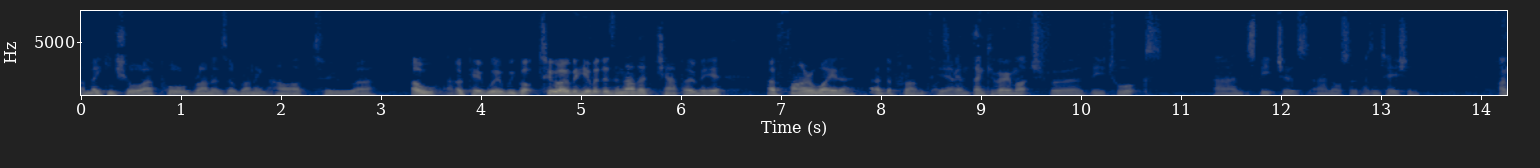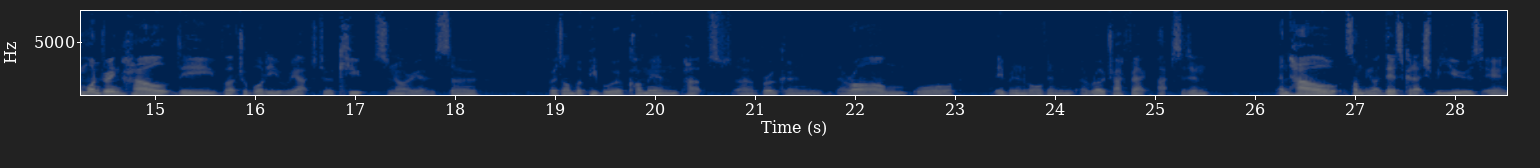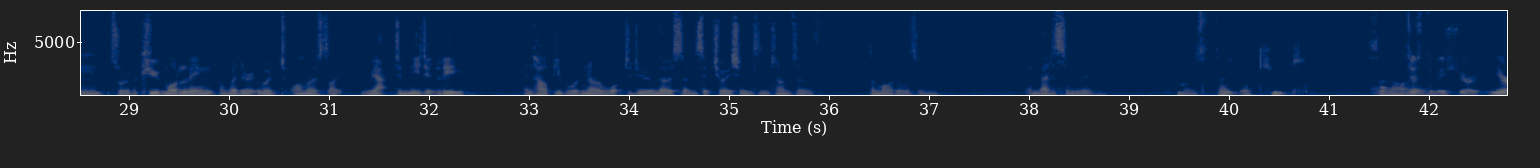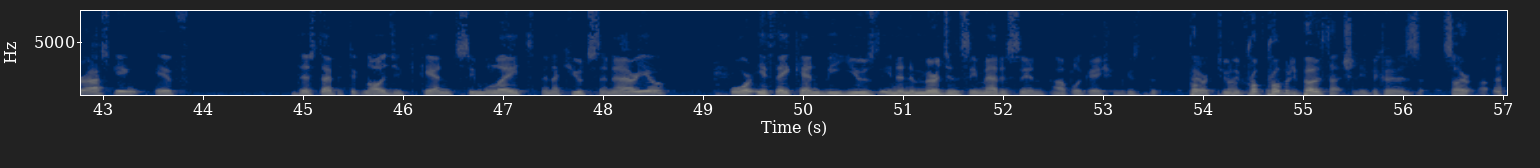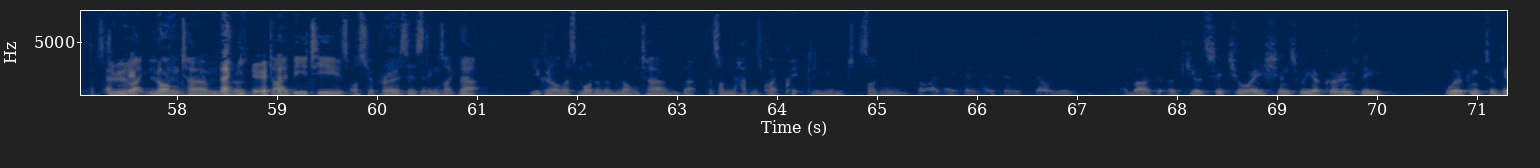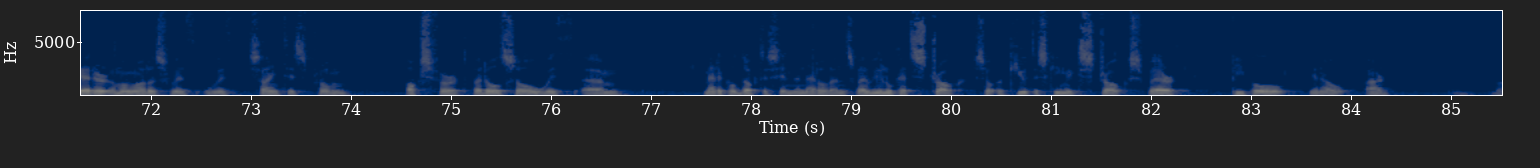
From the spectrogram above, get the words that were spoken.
I'm making sure our poor runners are running hard to. Uh, Oh, okay. we have got two over here, but there's another chap over here. Uh, far away the, at the front Once here. Again, thank you very much for the talks and the speeches and also the presentation. I'm wondering how the virtual body reacts to acute scenarios. So, for example, people who have come in, perhaps uh, broken their arm, or they've been involved in a road traffic accident, and how something like this could actually be used in sort of acute modeling, and whether it would almost like react immediately and how people would know what to do in those certain situations in terms of the models and, and medicine, really. Let's take acute scenario. Just to be sure, you're asking if this type of technology can simulate an acute scenario or if they can be used in an emergency medicine application because th- there are two uh, different pro- probably both actually because so uh, through like long-term diabetes osteoporosis things like that you can almost model them long term, but for something that happens quite quickly and suddenly. So I, I, can, I can tell you about acute situations. We are currently working together, among others, with, with scientists from Oxford, but also with um, medical doctors in the Netherlands, where we look at stroke, so acute ischemic strokes, where people, you know, are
